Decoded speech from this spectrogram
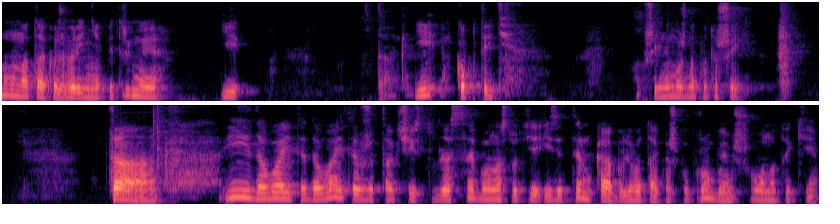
Ну, вона також горіння підтримує і, так, і коптить. Й не можна потушити. Так. І давайте, давайте вже так чисто для себе. У нас тут є EasyTerm кабель, його також попробуємо, що воно таке.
